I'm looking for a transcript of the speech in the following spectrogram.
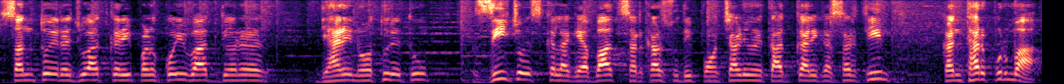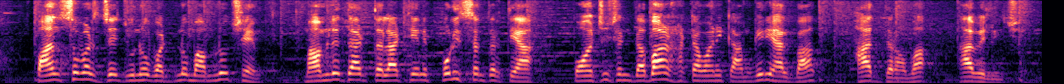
સંતોએ રજૂઆત કરી, પણ કોઈ વાત ધ્યાને નહોતું રહેતું. ઝી ચોવીસ કલાક બાદ સરકાર સુધી પહોંચાડ્યું અને તાત્કાલિક અસરથી કંથારપુરમાં પાંચસો વર્ષ જે જૂનો વડનો મામલો છે મામલેદાર તલાટી અને પોલીસ તંત્ર ત્યાં પહોંચ્યું છે અને દબાણ હટાવવાની કામગીરી હાલમાં હાથ ધરવામાં આવેલી છે.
